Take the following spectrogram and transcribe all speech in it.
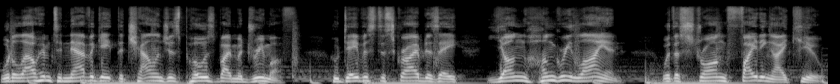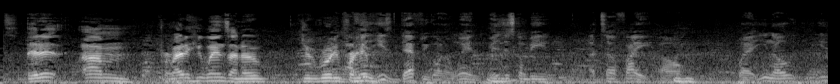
would allow him to navigate the challenges posed by Madrimov, who Davis described as a young, hungry lion with a strong fighting IQ. It is, um, provided he wins, I know you're rooting for him. He's definitely going to win. It's just going to be a tough fight. Um, But, you know, you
